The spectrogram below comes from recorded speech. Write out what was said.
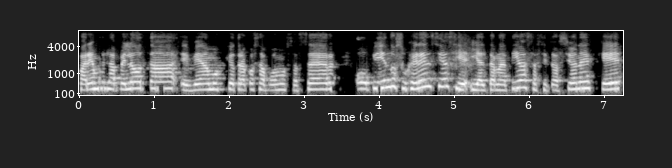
paremos la pelota, eh, veamos qué otra cosa podemos hacer, o pidiendo sugerencias y, alternativas a situaciones que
